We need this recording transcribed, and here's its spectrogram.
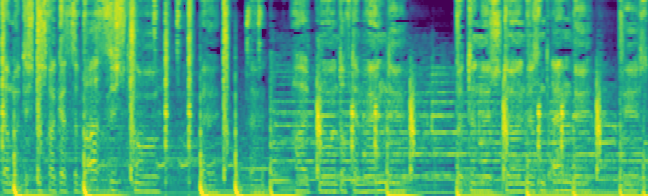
Damit ich nicht vergesse, was ich tu. Ey, ey, halt auf dem Handy, bitte nicht stören, wir sind MBPs.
